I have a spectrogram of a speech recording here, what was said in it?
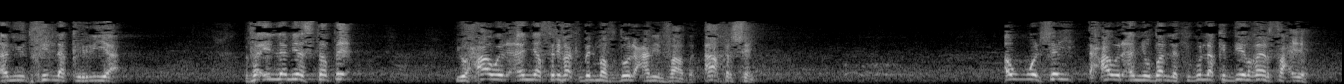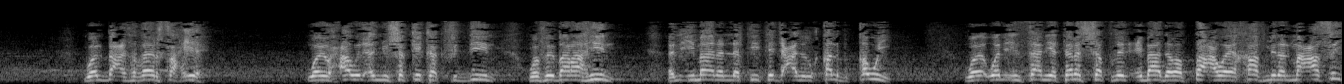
أن يدخل لك الرياء. فإن لم يستطع يحاول أن يصرفك بالمفضول عن الفاضل. آخر شيء. أول شيء يحاول أن يضلك. يقول لك الدين غير صحيح. والبعث غير صحيح. ويحاول أن يشككك في الدين وفي براهين. الإيمان التي تجعل القلب قوي. والإنسان يتنشط للعبادة والطاعة ويخاف من المعاصي.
